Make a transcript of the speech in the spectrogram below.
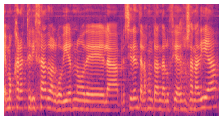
hemos caracterizado al gobierno de la presidenta de la Junta de Andalucía, de Susana Díaz,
